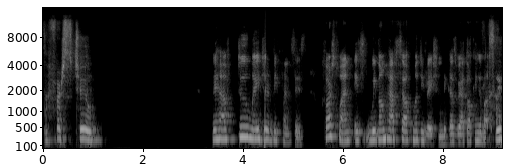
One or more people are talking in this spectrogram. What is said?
the first two. We have two major differences. First one is we don't have self-motivation because we are talking about exactly.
